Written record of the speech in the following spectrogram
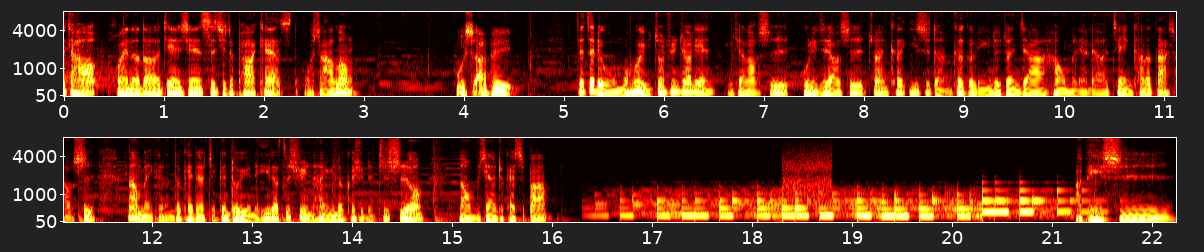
大家好，欢迎来到健先思齐的 Podcast，我是阿龙，我是阿培，在这里我们会与中训教练、瑜伽老师、物理治疗师、专科医师等各个领域的专家和我们聊聊健康的大小事，让每个人都可以了解更多元的医疗资讯和运动科学的知识哦。那我们现在就开始吧。阿培师，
